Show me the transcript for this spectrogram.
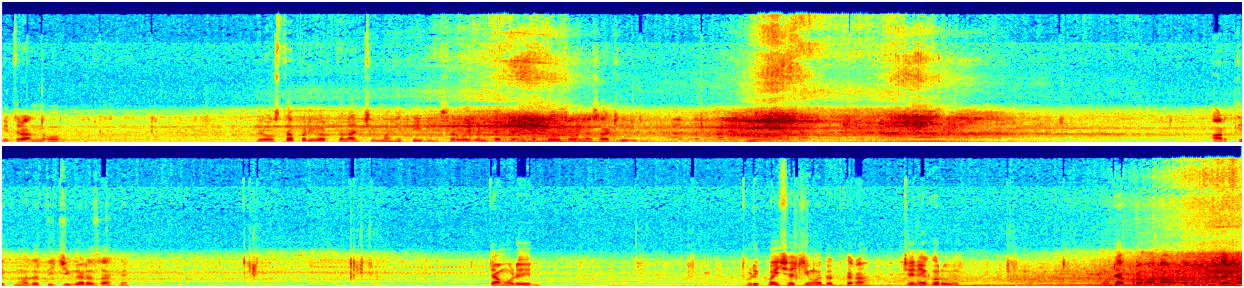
मित्रांनो व्यवस्था परिवर्तनाची माहिती सर्व जनतेपर्यंत पोहोचवण्यासाठी आर्थिक मदतीची गरज आहे. त्यामुळे थोडी पैशाची मदत करा. जेणेकरून मोठ्या प्रमाणावर आपल्याला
